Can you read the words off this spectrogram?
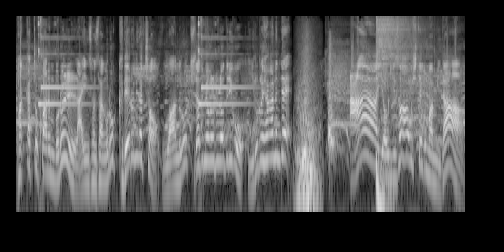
바깥쪽 빠른 볼을 라인 선상으로 그대로 밀어쳐 우안으로 주자 두 명을 불러들이고 2루로 향하는데 아 여기서 아웃이 되고 맙니다.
